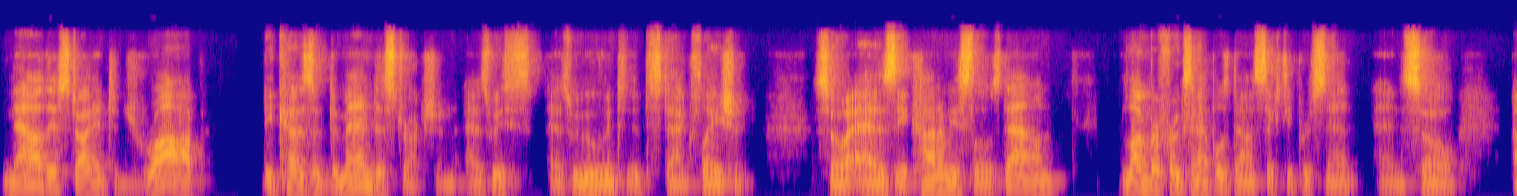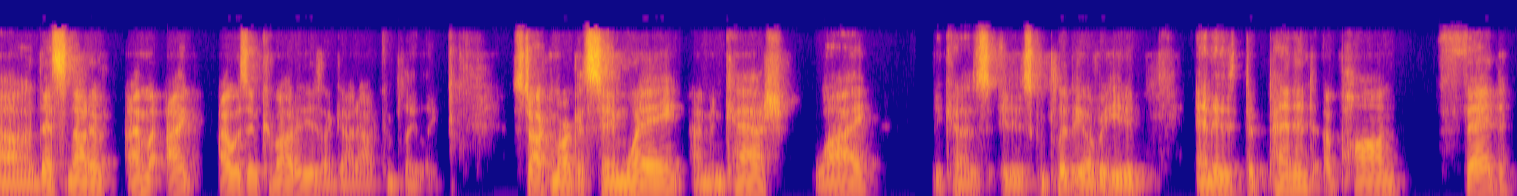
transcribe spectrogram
now they're starting to drop because of demand destruction as we as we move into stagflation. So as the economy slows down, lumber, for example, is down 60%. And so uh, that's not a, I'm, I, I was in commodities, I got out completely. Stock market, same way. I'm in cash. Why? Because it is completely overheated and it is dependent upon Fed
